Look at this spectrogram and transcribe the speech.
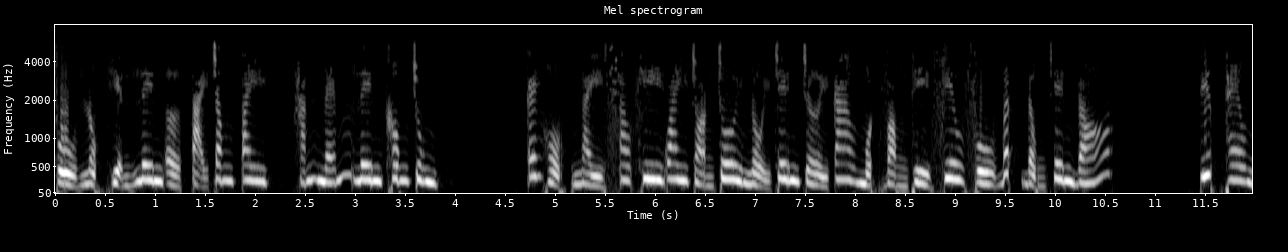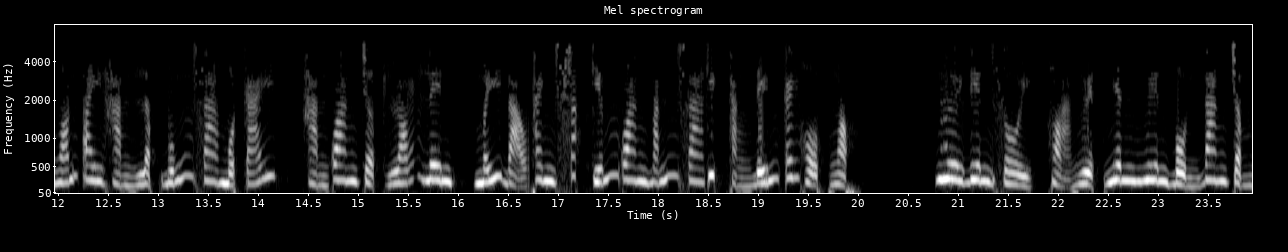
phù lục hiện lên ở tại trong tay, hắn ném lên không trung. Cái hộp này sau khi quay tròn trôi nổi trên trời cao một vòng thì phiêu phù bất động trên đó. Tiếp theo ngón tay hàn lập búng ra một cái, hàn quang chợt lói lên, mấy đạo thanh sắc kiếm quang bắn ra kích thẳng đến cái hộp ngọc. Ngươi điên rồi, hỏa nguyệt nhân nguyên bổn đang chậm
